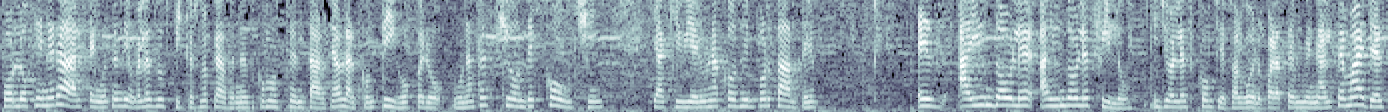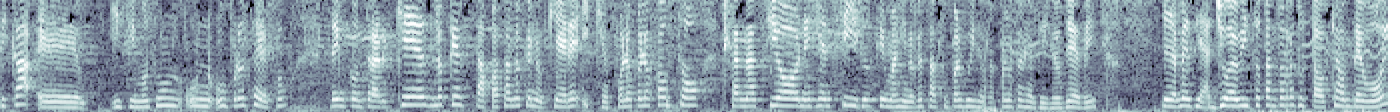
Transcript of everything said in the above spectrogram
por lo general tengo entendido que los speakers lo que hacen es como sentarse a hablar contigo, pero una sesión de coaching, y aquí viene una cosa importante, es hay un doble hay un doble filo y yo les confieso algo. Bueno para terminar el tema de Jessica eh, hicimos un, un- un proceso de encontrar qué es lo que está pasando que no quiere y qué fue lo que lo causó. Sanación ejercicios que imagino que está súper juiciosa con los ejercicios Jessie. Y ella me decía yo he visto tantos resultados que a donde voy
